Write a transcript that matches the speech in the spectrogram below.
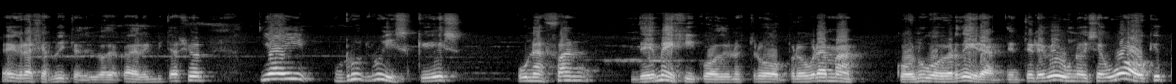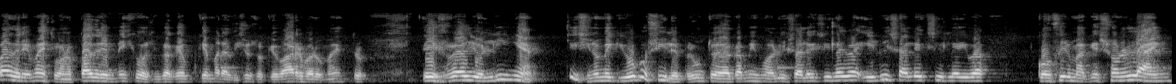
Eh, gracias Luis, te digo de acá de la invitación. Y ahí Ruth Ruiz, que es una fan de México, de nuestro programa con Hugo Verdera en TV, uno dice, wow, qué padre maestro. Bueno, padre en México significa qué, maravilloso, qué bárbaro maestro. ¿Es radio en línea? Sí, si no me equivoco, sí, le pregunto de acá mismo a Luis Alexis Leiva, y Luis Alexis Leiva confirma que es online,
